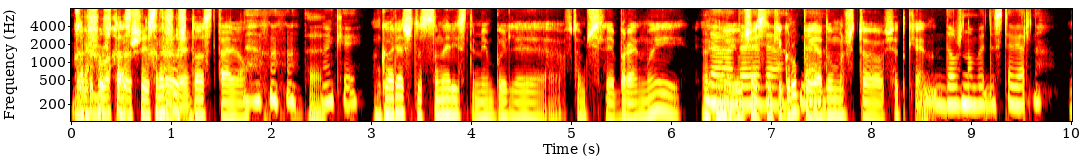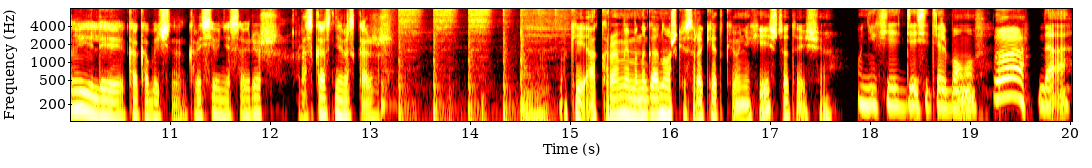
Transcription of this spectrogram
хорошо, что, хорошо, что оставил. Говорят, что сценаристами были в том числе и Брайан Мэй, да, ну, и да, участники да, группы, да. я думаю, что все-таки... Должно быть достоверно. Ну или, как обычно, красиво не соврешь, рассказ не расскажешь. Окей, а кроме многоножки с ракеткой у них есть что-то еще? У них есть 10 альбомов. А! Да.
